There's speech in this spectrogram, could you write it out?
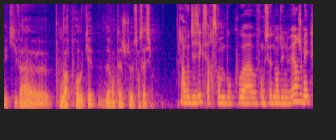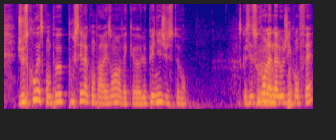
et qui va euh, pouvoir provoquer davantage de sensations. Alors, vous disiez que ça ressemble beaucoup à- au fonctionnement d'une verge, mais jusqu'où est-ce qu'on peut pousser la comparaison avec euh, le pénis, justement? Parce que c'est souvent l'analogie ouais. qu'on fait.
